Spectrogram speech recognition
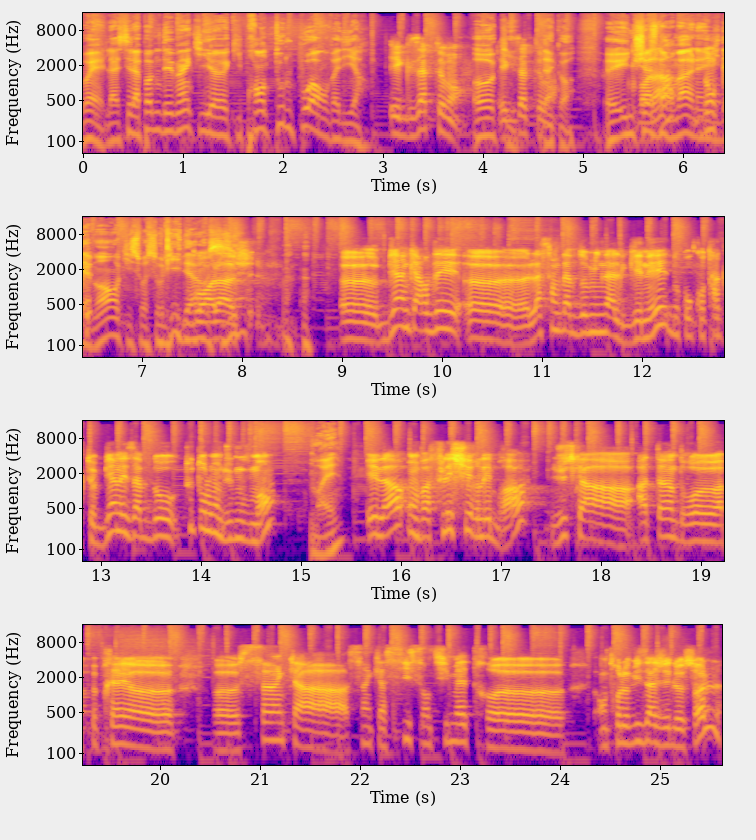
ouais, là c'est la pomme des mains qui, euh, qui prend tout le poids, on va dire. Exactement. Ok, Exactement. d'accord. Et une chaise Voilà. normale, hein, Donc- évidemment, qui soit solide. hein, Voilà. je- euh, bien garder euh, la sangle abdominale gainée. Donc, on contracte bien les abdos tout au long du mouvement. Ouais. Et là, on va fléchir les bras jusqu'à atteindre à peu près 5, à, 5 à 6 cm entre le visage et le sol.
